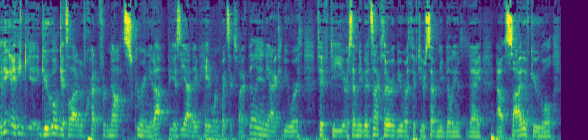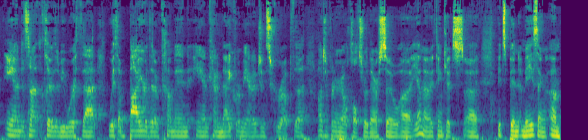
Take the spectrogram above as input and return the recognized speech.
I think I think Google gets a lot of credit for not screwing it up because yeah they paid 1.65 billion. Yeah it could be worth 50 or 70 but it's not clear it would be worth 50 or 70 billion today outside of Google. And it's not clear that it'd be worth that with a buyer that have come in and kind of micromanage and screw up the entrepreneurial culture there. So uh, yeah no I think it's uh, it's been amazing. Um,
